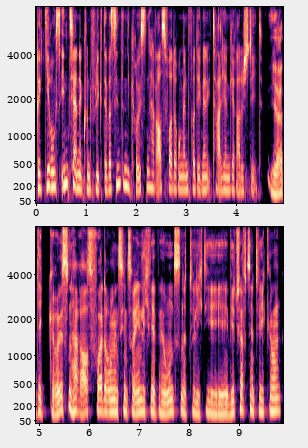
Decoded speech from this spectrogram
regierungsinterne Konflikte? Was sind denn die größten Herausforderungen, vor denen Italien gerade steht? Ja, die größten Herausforderungen sind so ähnlich wie bei uns natürlich die Wirtschaftsentwicklung.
